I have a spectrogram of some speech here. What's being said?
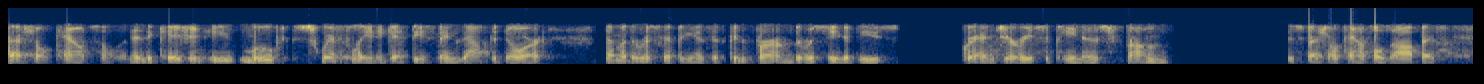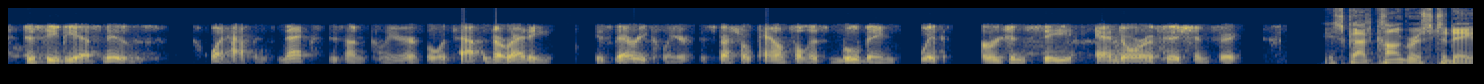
special counsel, an indication he moved swiftly to get these things out the door. Some of the recipients have confirmed the receipt of these grand jury subpoenas from the special counsel's office to CBS News. What happens next is unclear, but what's happened already is very clear. The special counsel is moving with urgency and or efficiency. Hey, Scott, Congress today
